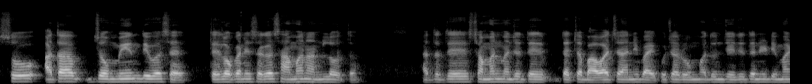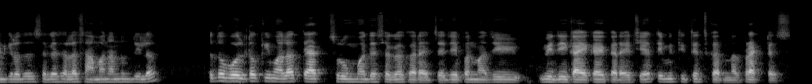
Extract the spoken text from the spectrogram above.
सो आता जो मेन दिवस आहे ते लोकांनी सगळं सामान आणलं होतं. आता ते सामान म्हणजे ते त्याच्या भावाच्या आणि बायकोच्या रूम मधून जे जे त्यांनी डिमांड केलं होतं ते सगळं त्याला सामान आणून दिलं. तर तो बोलतो की मला त्याच रूममध्ये सगळं करायचंय जे पण माझी विधी काय काय करायची आहे ते मी तिथेच करणार प्रॅक्टिस.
